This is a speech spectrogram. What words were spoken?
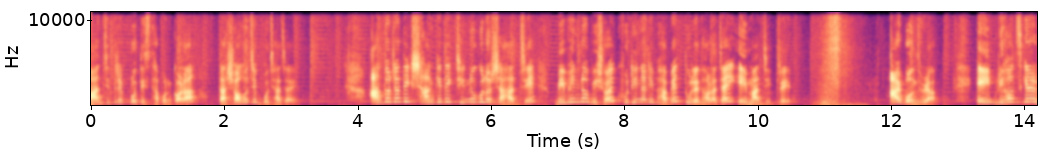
মানচিত্রে প্রতিস্থাপন করা তা সহজে বোঝা যায়। আন্তর্জাতিক সাংকেতিক চিহ্নগুলোর সাহায্যে বিভিন্ন বিষয় খুঁটিনাটিভাবে তুলে ধরা যায় এই মানচিত্রে। আর বন্ধুরা, এই বৃহৎ স্কেলের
